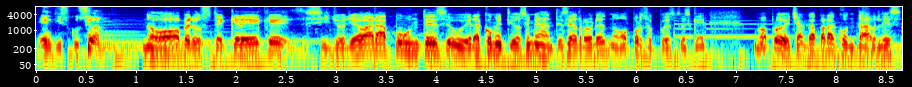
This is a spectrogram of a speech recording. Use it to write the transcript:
en discusión. No, pero usted cree que si yo llevara apuntes hubiera cometido semejantes errores. No, por supuesto, es que uno aprovecha acá para contarles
